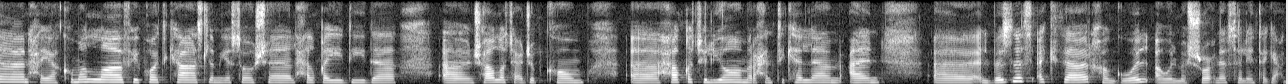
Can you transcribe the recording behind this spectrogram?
أهلا حياكم الله في بودكاست لميا سوشيال حلقة جديدة آه إن شاء الله تعجبكم. آه حلقة اليوم راح نتكلم عن آه ال business أكثر خلينا نقول أو المشروع نفسه اللي أنت قاعد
